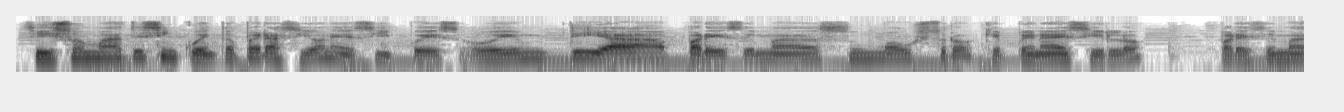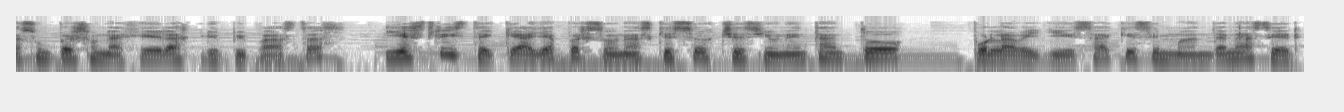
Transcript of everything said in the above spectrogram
se hizo más de 50 operaciones y pues hoy en día parece más un monstruo, qué pena decirlo, parece más un personaje de las creepypastas. Y es triste que haya personas que se obsesionen tanto por la belleza que se mandan a hacer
